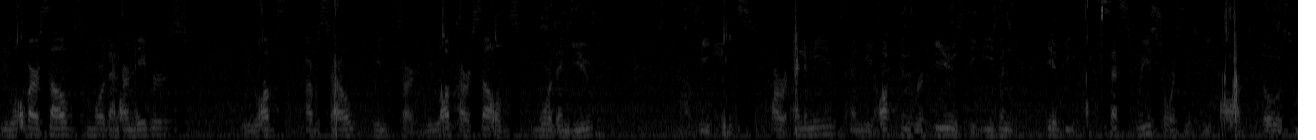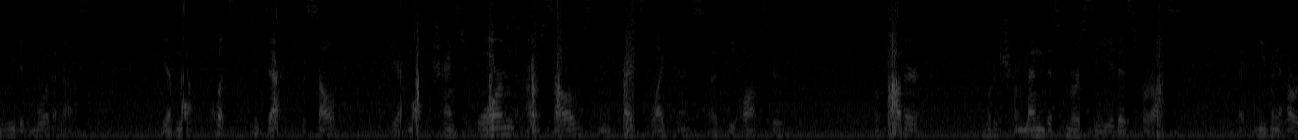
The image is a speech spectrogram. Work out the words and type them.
we love ourselves more than our neighbors. We love ourselves. We sorry. We love ourselves more than you. Uh, we hate our enemies, and we often refuse to even give the excess resources we have to those who need it more than us. We have not put to death the self. We have not transformed ourselves in Christ's likeness as we ought to. But Father, what a tremendous mercy it is for us that even our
